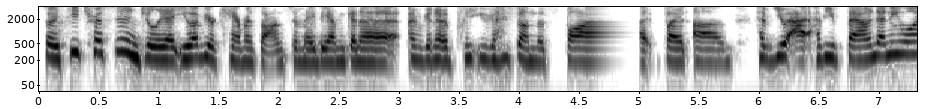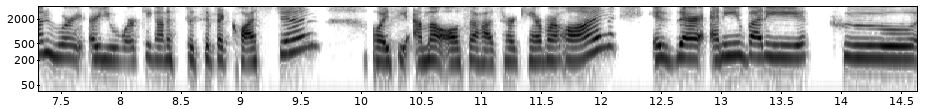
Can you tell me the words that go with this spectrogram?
So I see Tristan and Juliet, you have your cameras on, so maybe I'm gonna I'm gonna put you guys on the spot but um, have you have you found anyone who are, are you working on a specific question? Oh, I see Emma also has her camera on. Is there anybody who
